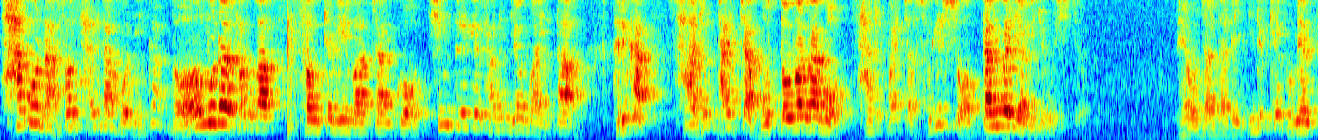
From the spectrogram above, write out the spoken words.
하고 나서 살다 보니까 너무나 서로가 성격이 맞지 않고 힘들게 사는 경우가 있다. 그러니까 사주팔자 못 도망가고 사주팔자 속일 수 없다는 걸 이야기해 준 것이죠. 배우자 자리 이렇게 보면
